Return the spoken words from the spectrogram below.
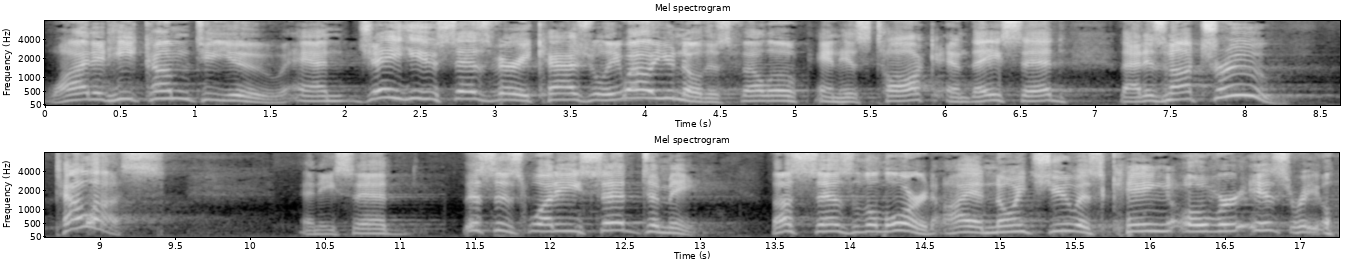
Why did he come to you? And Jehu says very casually, Well, you know this fellow and his talk. And they said, That is not true. Tell us. And he said, This is what he said to me. Thus says the Lord, I anoint you as king over Israel.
